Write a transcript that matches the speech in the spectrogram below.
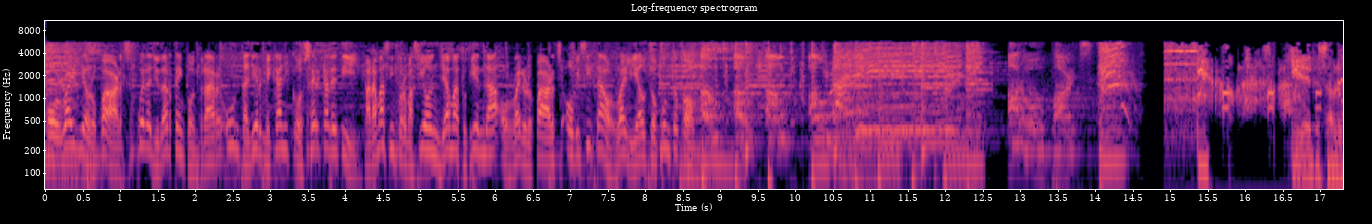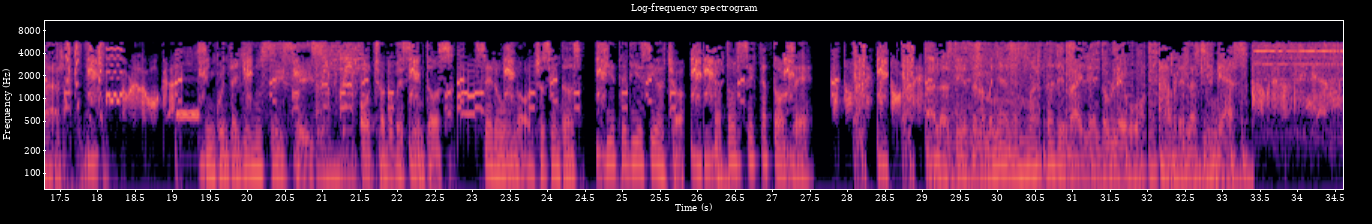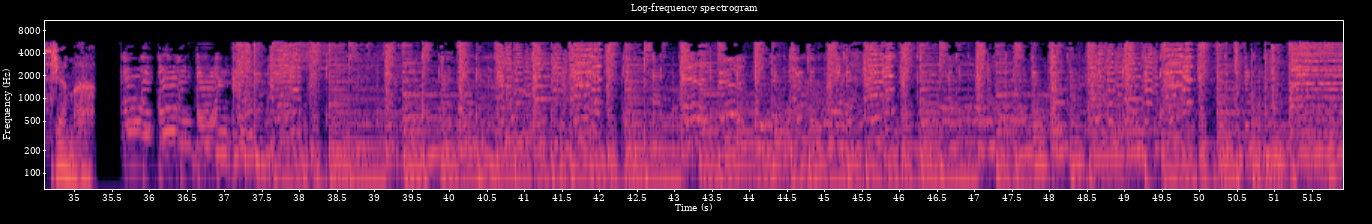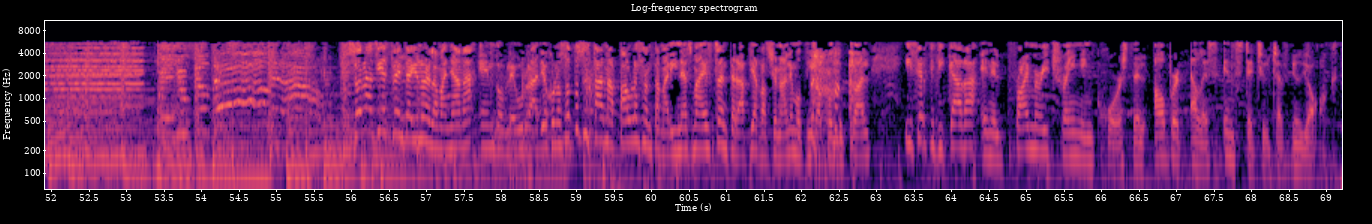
O'Reilly Auto Parts puede ayudarte a encontrar un taller mecánico cerca de ti. Para más información, llama a tu tienda O'Reilly Auto Parts o visita oreillyauto.com. oh, oh, Parts. ¿Quieres hablar? Abre la boca. 5166 8900 01800 718 1414 A las 10 de la mañana, Marta de Baile en W. Abre las líneas. Abre las líneas. Llama. Las 10.31 de la mañana en W Radio. Con nosotros está Ana Paula Santamarina, es maestra en terapia racional, emotiva, conductual y certificada en el Primary Training Course del Albert Ellis Institute of New York.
